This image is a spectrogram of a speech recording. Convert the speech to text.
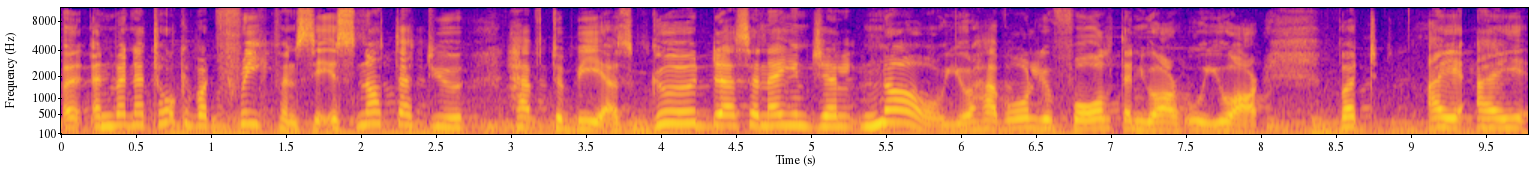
uh, and when I talk about frequency, it's not that you have to be as good as an angel. No, you have all your fault and you are who you are. But I, I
